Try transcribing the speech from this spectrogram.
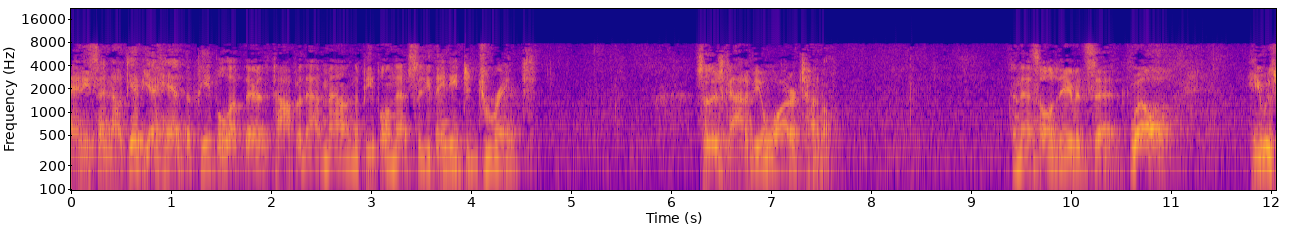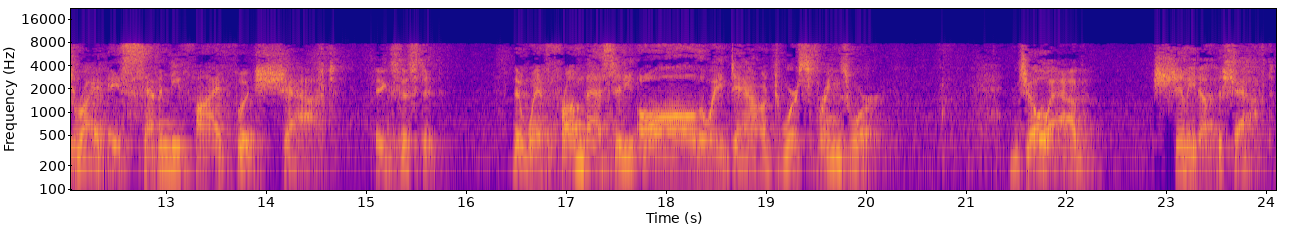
And he said, now I'll give you a hint. The people up there at the top of that mountain, the people in that city, they need to drink. So there's got to be a water tunnel. And that's all David said. Well, he was right. A 75 foot shaft existed that went from that city all the way down to where springs were. Joab shimmied up the shaft.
